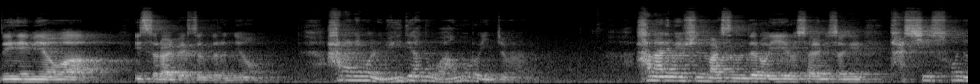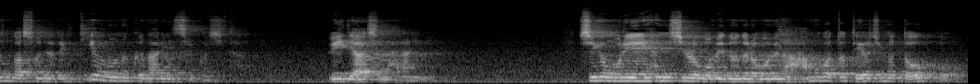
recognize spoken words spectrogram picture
느헤미야와 이스라엘 백성들은요 하나님을 위대한 왕으로 인정합니다. 하나님이 주신 말씀대로 예루살렘 성에 다시 소년과 소녀들이 뛰어노는 그날이 있을 것이다. 위대하신 하나님이 지금 우리의 현실로 보면 눈으로 보면 아무것도 되어진 것도 없고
